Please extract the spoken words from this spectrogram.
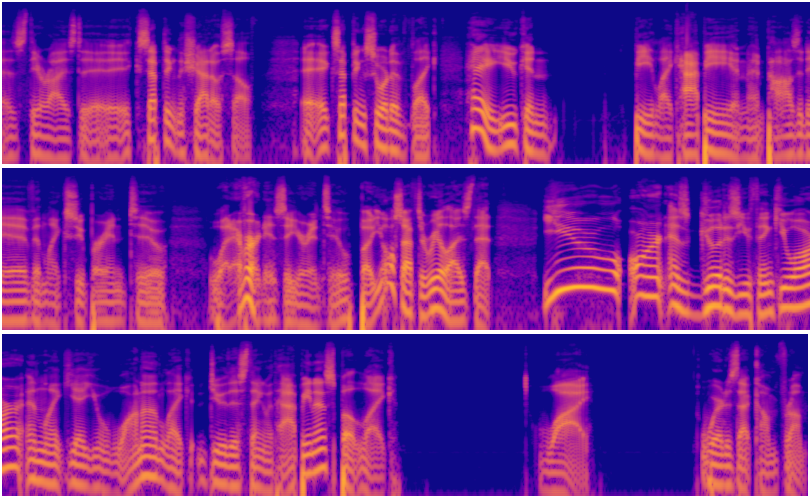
has theorized, uh, accepting the shadow self, accepting sort of like, hey, you can be like happy and, and positive and like super into whatever it is that you're into, but you also have to realize that you aren't as good as you think you are and like yeah you want to like do this thing with happiness but like why? Where does that come from?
